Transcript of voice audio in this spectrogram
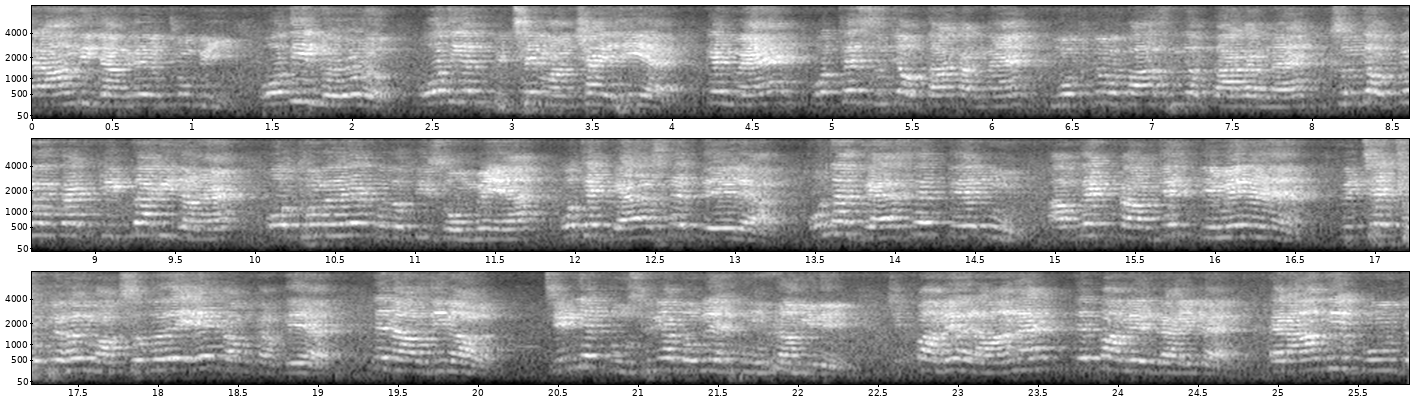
ਇਰਾਨ ਦੀ ਜੰਗ ਦੇ ਵਿੱਚੋਂ ਵੀ ਉਹਦੀ ਲੋੜ ਪਿੱਛੇ ਮਨਸ਼ਾ ਇਹੀ ਹੈ ਕਿ ਮੈਂ ਉੱਥੇ ਸਮਝੌਤਾ ਕਰਨਾ ਹੈ ਮੁਕਤ ਵਪਾਰ ਸਮਝੌਤਾ ਕਰਨਾ ਹੈ, ਸਮਝੌਤੇ ਦੇ ਤਹਿਤ ਕੀਤਾ ਕੀ ਜਾਣਾ ਹੈ? ਉੱਥੋਂ ਦੇ ਜਿਹੜੇ ਕੁਦਰਤੀ ਸੋਮੇ ਆ, ਉੱਥੇ ਗੈਸ ਤੇ ਤੇਲ ਆ। ਉਹਨਾਂ ਗੈਸ ਤੇ ਤੇਲ ਨੂੰ ਆਪਣੇ ਕਬਜ਼ੇ ਕਿਵੇਂ ਲੈਣਾ ਪਿੱਛੇ ਛੁਪੇ ਹੋਏ ਮਕਸਦ ਦੇ ਇਹ ਕੰਮ ਕਰਦੇ ਆ। ਤੇ ਨਾਲ ਦੀ ਨਾਲ, ਜਿਹੜੀਆਂ ਦੂਸਰੀਆਂ ਦੋਨੇ ਹਕੂਮਤਾਂ ਵੀ ਨੇ ਭਾਵੇਂ ਇਰਾਨ ਹੈ ਤੇ ਭਾਵੇਂ ਇਜ਼ਰਾਈਲ ਹੈ। ਇਰਾਨ ਦੀ ਹਕੂਮਤ,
